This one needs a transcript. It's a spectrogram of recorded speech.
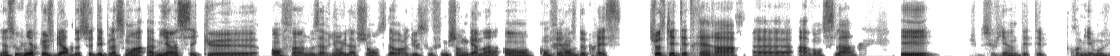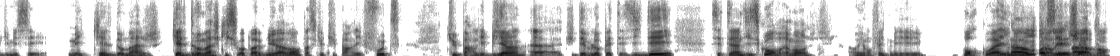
Il y a un souvenir que je garde de ce déplacement à Amiens, c'est que enfin nous avions eu la chance d'avoir Youssouf Mchangama en conférence de presse, chose qui était très rare euh, avant cela. Et je me souviens dès tes premiers mots, je me dis mais c'est mais quel dommage, quel dommage qu'il soit pas venu avant parce que tu parlais foot, tu parlais bien, euh, tu développais tes idées. C'était un discours vraiment. Je suis, ah oui en fait mais pourquoi il ne nous parlait pas avant?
